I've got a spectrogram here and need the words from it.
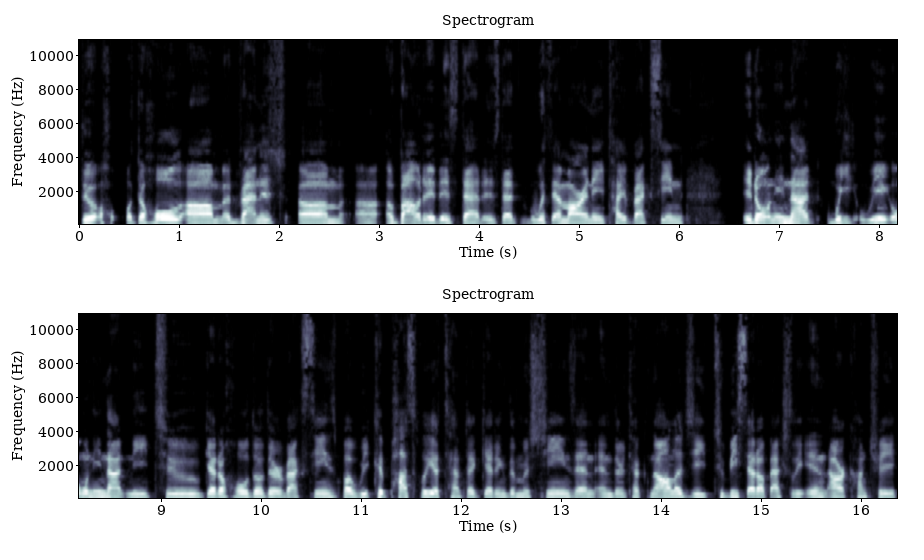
The the whole um, advantage um, uh, about it is that is that with mRNA type vaccine. It only not we we only not need to get a hold of their vaccines, but we could possibly attempt at getting the machines and, and their technology to be set up actually in our country,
